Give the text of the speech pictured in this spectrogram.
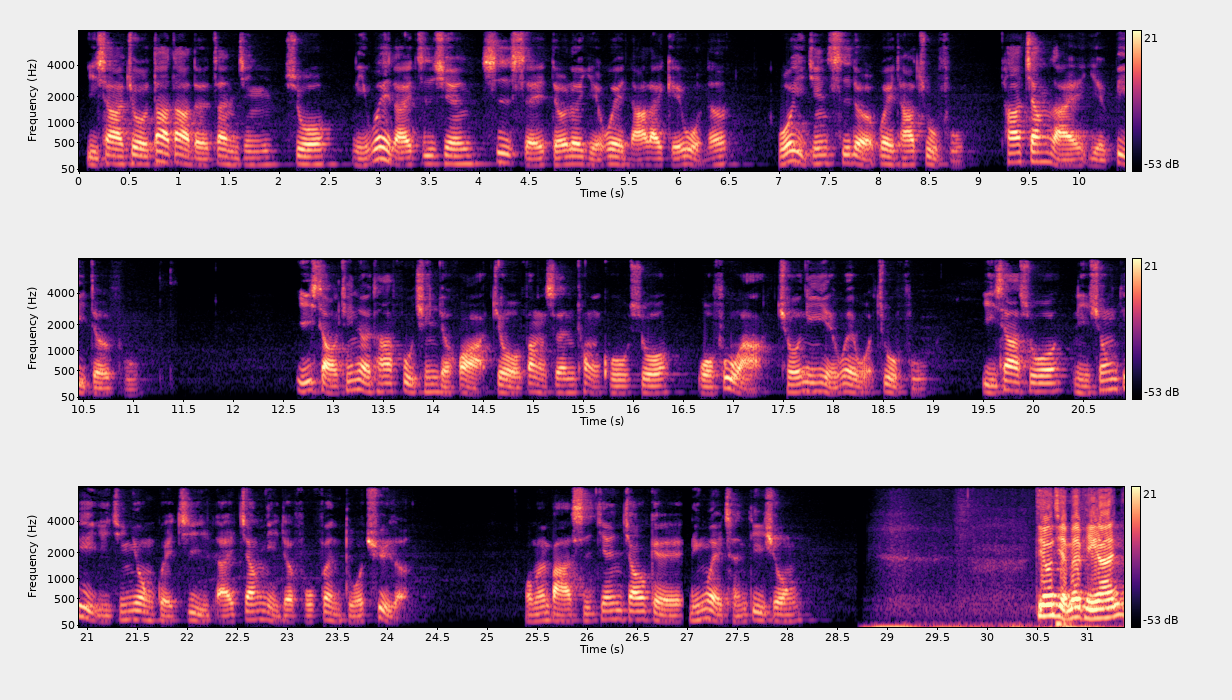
以撒就大大的战惊，说：“你未来之先是谁得了野味拿来给我呢？我已经吃了，为他祝福。”他将来也必得福。以扫听了他父亲的话，就放声痛哭，说：“我父啊，求你也为我祝福。”以撒说：“你兄弟已经用诡计来将你的福分夺去了。”我们把时间交给林伟成弟兄。弟兄姐妹平安。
